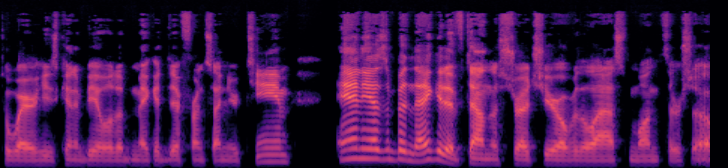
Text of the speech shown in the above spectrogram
to where he's going to be able to make a difference on your team. And he hasn't been negative down the stretch here over the last month or so.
